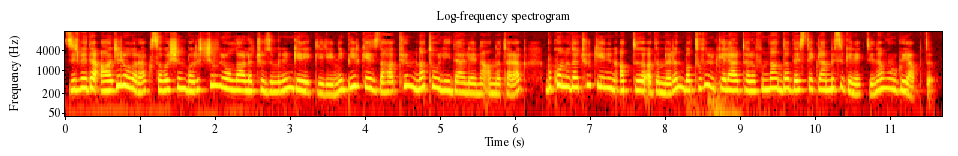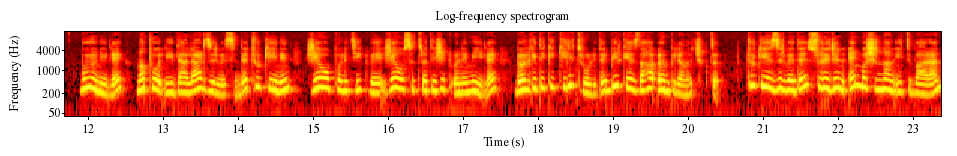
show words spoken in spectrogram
zirvede acil olarak savaşın barışçıl yollarla çözümünün gerekliliğini bir kez daha tüm NATO liderlerine anlatarak bu konuda Türkiye'nin attığı adımların batılı ülkeler tarafından da desteklenmesi gerektiğine vurgu yaptı. Bu yönüyle NATO Liderler Zirvesi'nde Türkiye'nin jeopolitik ve jeostratejik önemiyle bölgedeki kilit rolü de bir kez daha ön plana çıktı. Türkiye zirvede sürecin en başından itibaren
